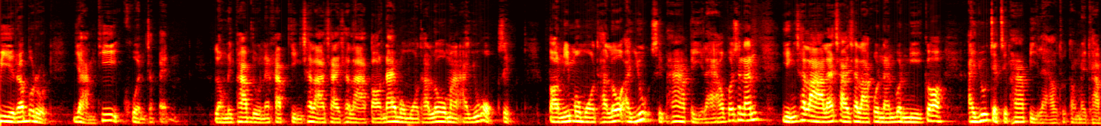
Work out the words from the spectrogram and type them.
วีรบุรุษ อย่างที่ควรจะเป็น ลองนึกภาพดูนะครับ หญิงชราชายชราตอนได้โมโมทาโร่มาอายุ 60 ตอนนี้โมโมทาโร่อายุ 15 ปีแล้ว เพราะฉะนั้นหญิงชราและชายชราคนนั้นวันนี้ก็อายุ 75 ปีแล้วถูกต้องไหมครับ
